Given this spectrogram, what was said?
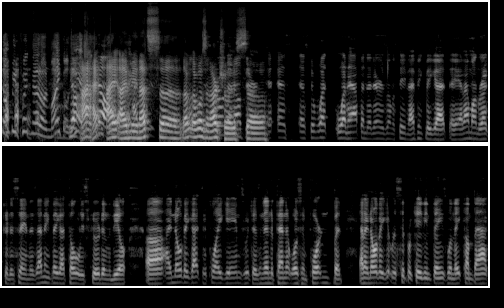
don't be putting that on Michael. He No, I, to- I, I, I mean that's uh, that, that wasn't our Throw that out choice. So as as to what what happened at Arizona State, and I think they got, and I'm on record as saying this, I think they got totally screwed in the deal. Uh, I know they got to play games, which as an independent was important, but and I know they get reciprocating things when they come back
